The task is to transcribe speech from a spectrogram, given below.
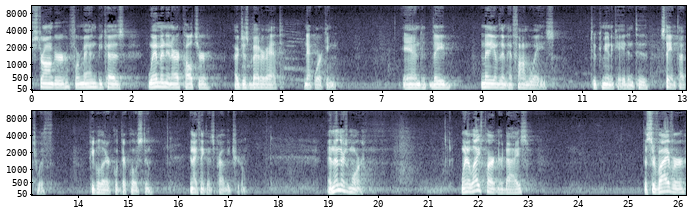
stronger for men because women in our culture are just better at networking. And they many of them have found ways to communicate and to stay in touch with people that are they're close to. And I think that's probably true. And then there's more. When a life partner dies, the survivor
